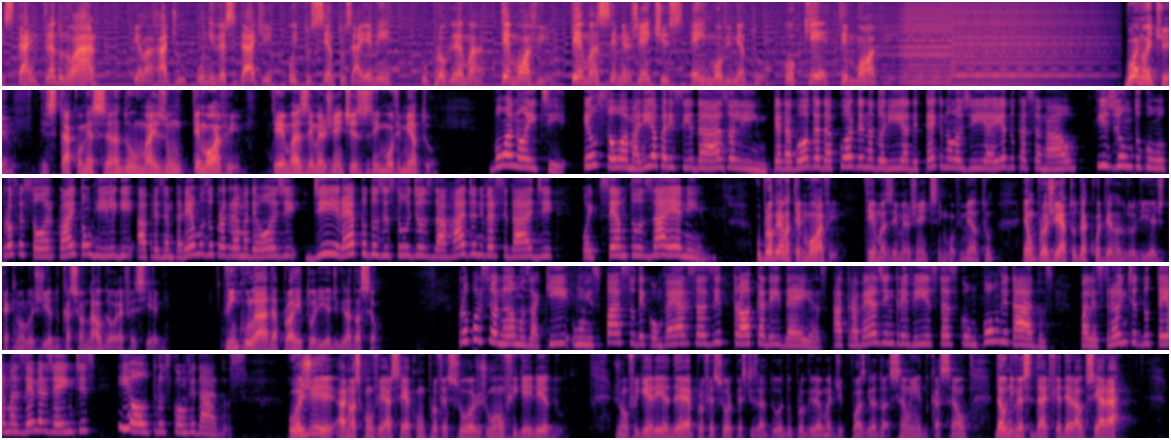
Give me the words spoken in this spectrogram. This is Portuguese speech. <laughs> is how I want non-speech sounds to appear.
Está entrando no ar pela Rádio Universidade 800 AM o programa Temove Temas Emergentes em Movimento. O que te move? Boa noite. Está começando mais um Temove Temas Emergentes em Movimento. Boa noite. Eu sou a Maria Aparecida Azolim, pedagoga da Coordenadoria de Tecnologia Educacional, e junto com o professor Clayton Hillig apresentaremos o programa de hoje direto dos estúdios da Rádio Universidade 800 AM. O programa TEMOVE, Temas Emergentes em Movimento, é um projeto da Coordenadoria de Tecnologia Educacional da UFSM vinculada à Pró-Reitoria de Graduação. Proporcionamos aqui um espaço de conversas e troca de ideias, através de entrevistas com convidados, palestrantes do temas emergentes e outros convidados. Hoje a nossa conversa é com o professor João Figueiredo. João Figueiredo é professor pesquisador do programa de pós-graduação em educação da Universidade Federal do Ceará,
